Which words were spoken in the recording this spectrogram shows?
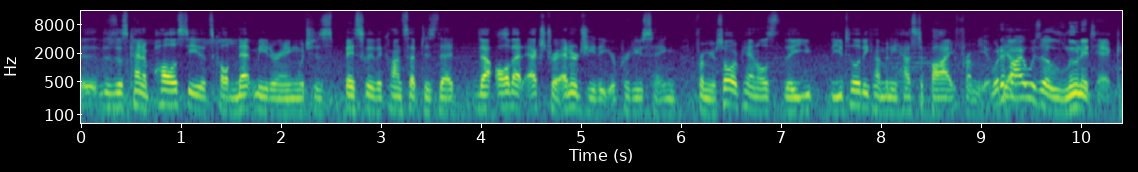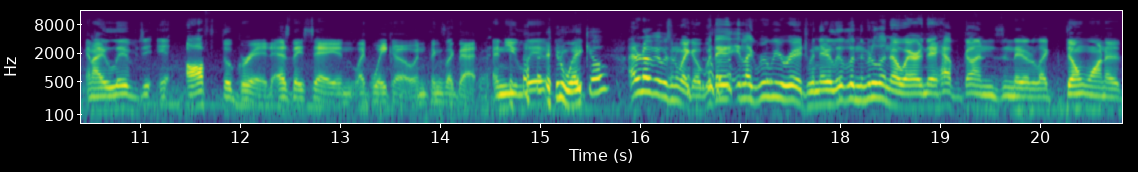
Uh, There's this kind of policy that's called net metering, which is basically the concept is that that all that extra energy that you're producing from your solar panels, the the utility company has to buy from you. What if Yeah. I was a lunatic and I lived i- off the grid, as they say in like Waco and things like that, and you lived? in Waco? I don't know if it was in Waco, but they in like Ruby Ridge when they live in the middle of nowhere and they have guns and they're like don't want to,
